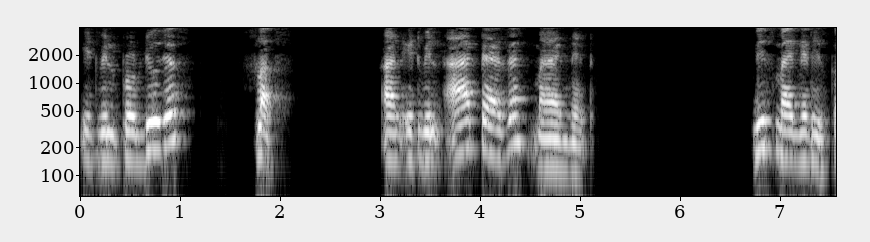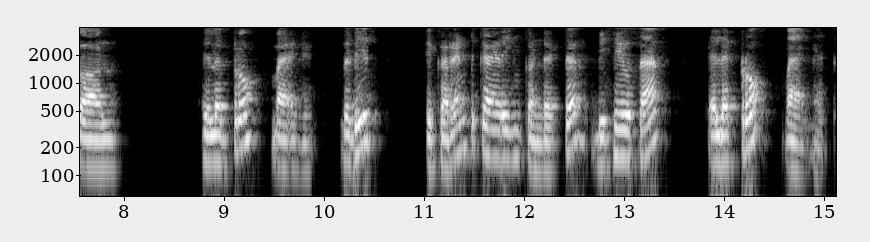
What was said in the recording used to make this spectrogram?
it will produce flux and it will act as a magnet. This magnet is called electromagnet. That is, a current carrying conductor behaves as electromagnet.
